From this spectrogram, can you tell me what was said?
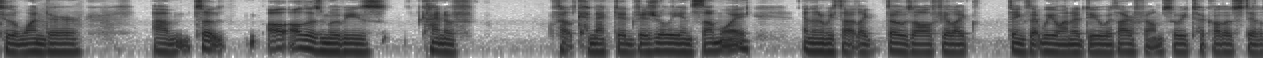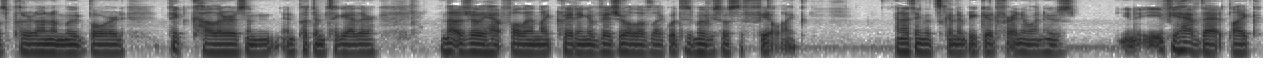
To the Wonder. Um, so all, all those movies kind of felt connected visually in some way. And then we thought like those all feel like things that we want to do with our film. So we took all those stills, put it on a mood board, picked colors and, and put them together. And that was really helpful in like creating a visual of like what this movie's supposed to feel like. And I think that's going to be good for anyone who's, you know, if you have that like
